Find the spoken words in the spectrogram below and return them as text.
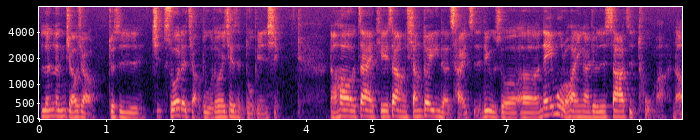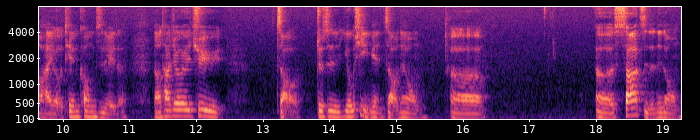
棱棱角角就是所有的角度都会切成多边形，然后再贴上相对应的材质，例如说呃那一幕的话应该就是沙子土嘛，然后还有天空之类的，然后他就会去找就是游戏里面找那种呃呃沙子的那种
